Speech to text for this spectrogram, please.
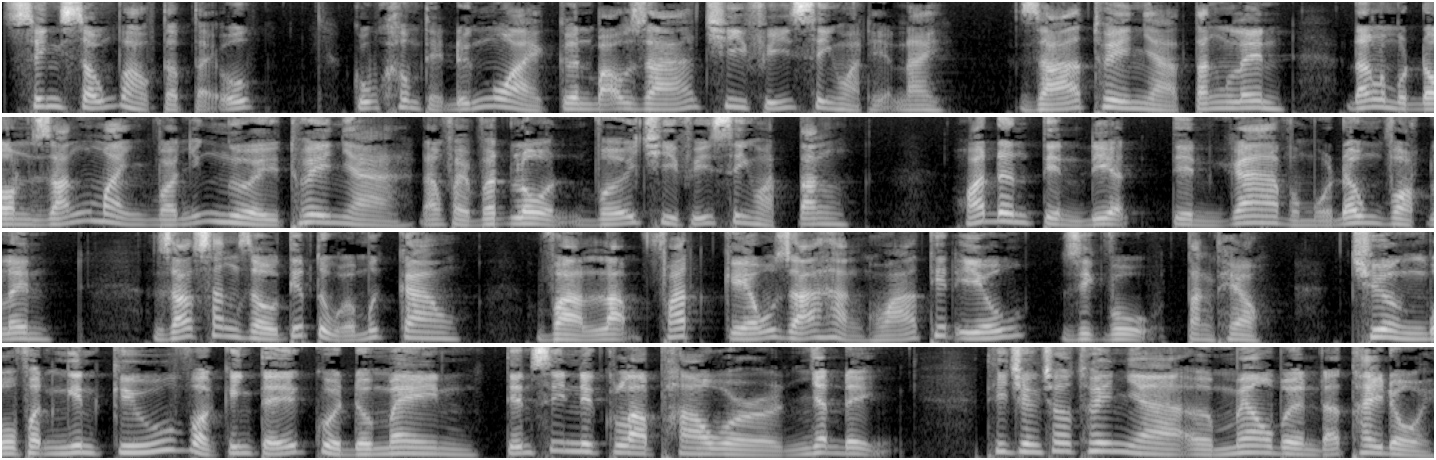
sinh sống và học tập tại Úc cũng không thể đứng ngoài cơn bão giá chi phí sinh hoạt hiện nay. Giá thuê nhà tăng lên đang là một đòn giáng mạnh vào những người thuê nhà đang phải vật lộn với chi phí sinh hoạt tăng. Hóa đơn tiền điện, tiền ga vào mùa đông vọt lên. Giá xăng dầu tiếp tục ở mức cao và lạm phát kéo giá hàng hóa thiết yếu, dịch vụ tăng theo. Trưởng Bộ phận Nghiên cứu và Kinh tế của Domain, tiến sĩ Nicola Power nhận định thị trường cho thuê nhà ở Melbourne đã thay đổi.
